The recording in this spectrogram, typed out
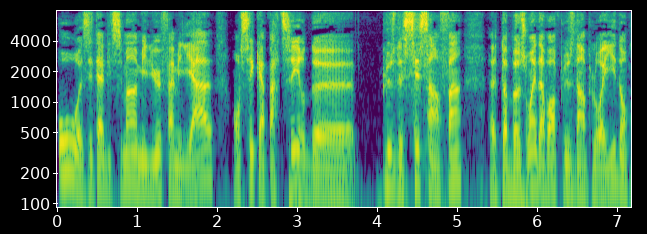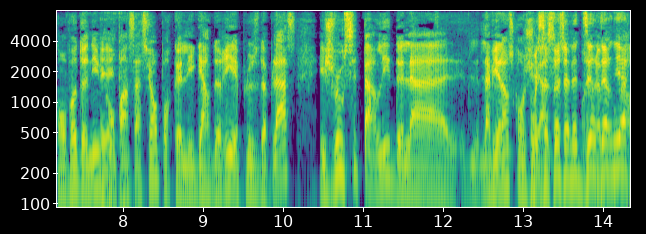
aux établissements en milieu familial. On sait qu'à partir de plus de six enfants, euh, tu as besoin d'avoir plus d'employés. Donc, on va donner une compensation pour que les garderies aient plus de place. Et je veux aussi te parler de la, la violence conjugale. c'est ça, j'allais te dire. Dernière,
